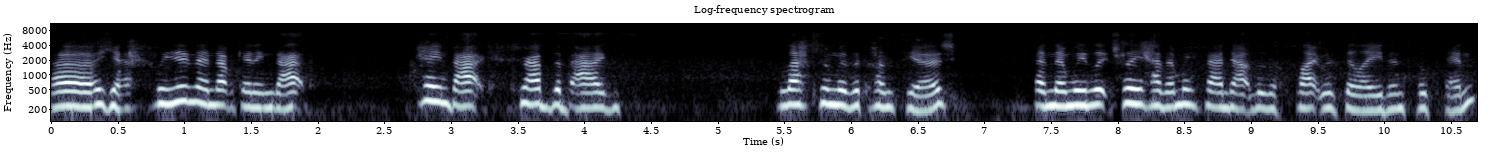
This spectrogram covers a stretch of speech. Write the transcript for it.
uh, yeah, we didn't end up getting that. Came back, grabbed the bags, left them with the concierge, and then we literally had, then we found out that the flight was delayed until 10.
